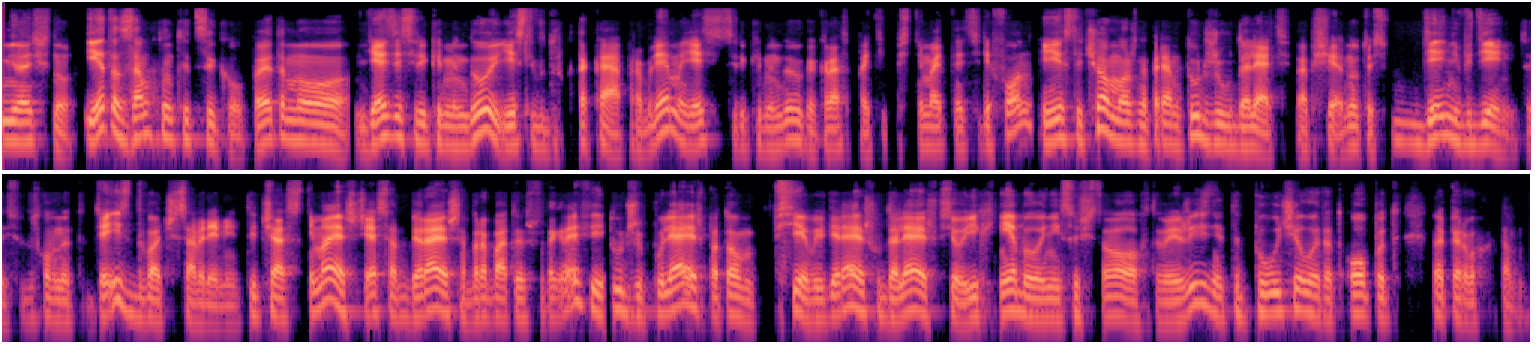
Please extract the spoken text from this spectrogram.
не начну. И это замкнутый цикл, поэтому я здесь рекомендую, если вдруг такая проблема, я здесь рекомендую как раз пойти поснимать на телефон, и если что, можно прям тут же удалять вообще, ну, то есть день в день, то есть, условно, у тебя есть два часа времени, ты час снимаешь, час отбираешь, обрабатываешь фотографии, тут же пуляешь, потом все выделяешь, удаляешь, все, их не было, не существовало в твоей жизни, ты получил этот опыт, во-первых, там,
